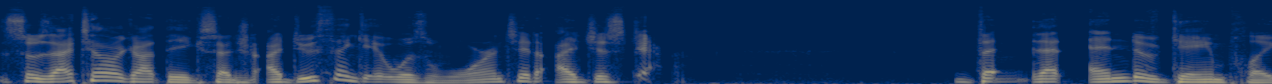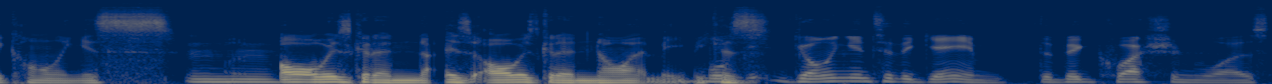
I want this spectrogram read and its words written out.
so Zac Taylor got the extension. I do think it was warranted. I just Yeah. that that end of game play calling is Mhm. always gonna is always gonna gnaw at me because g- going into the game, the big question was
